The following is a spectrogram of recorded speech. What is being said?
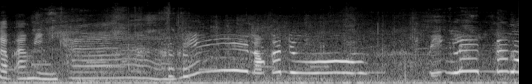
กับอาหมิงค่ะ นี่เราก็ดู วิ่งเล่นน่ารัก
